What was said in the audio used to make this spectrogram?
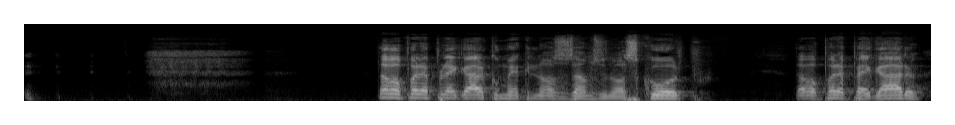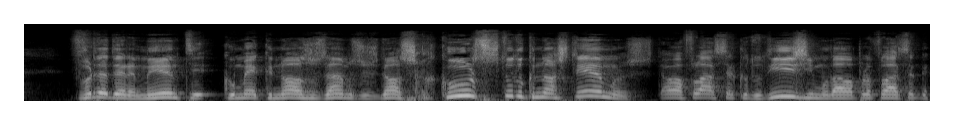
dava para pregar como é que nós usamos o nosso corpo, dava para pregar verdadeiramente como é que nós usamos os nossos recursos, tudo o que nós temos. Estava a falar acerca do dízimo, dava para falar acerca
